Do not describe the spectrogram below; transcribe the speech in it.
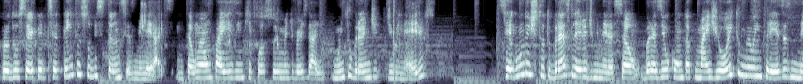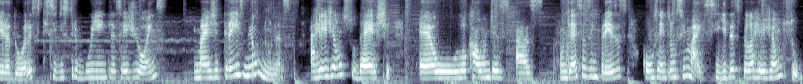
produz cerca de 70 substâncias minerais. Então, é um país em que possui uma diversidade muito grande de minérios Segundo o Instituto Brasileiro de Mineração, o Brasil conta com mais de 8 mil empresas mineradoras que se distribuem entre as regiões e mais de 3 mil minas. A região sudeste é o local onde, as, as onde essas empresas concentram-se mais, seguidas pela região sul.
